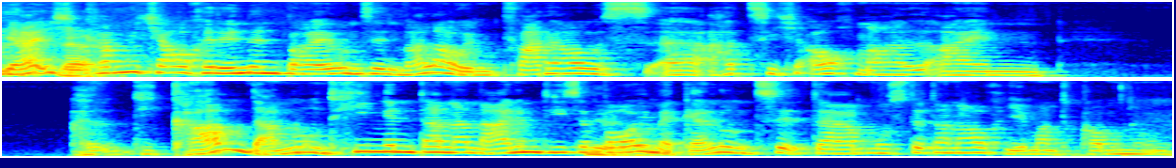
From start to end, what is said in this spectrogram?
ja, ich ja. kann mich auch erinnern, bei uns in Wallau im Pfarrhaus äh, hat sich auch mal ein also die kamen dann und hingen dann an einem dieser Bäume, ja. gell? Und da musste dann auch jemand kommen und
